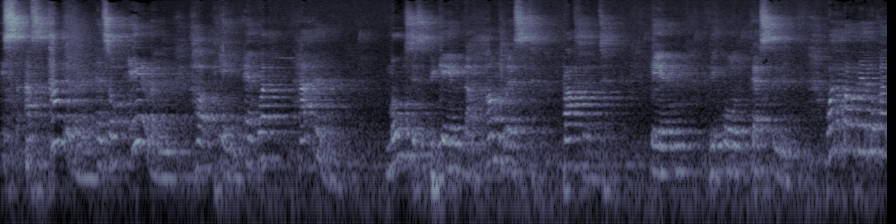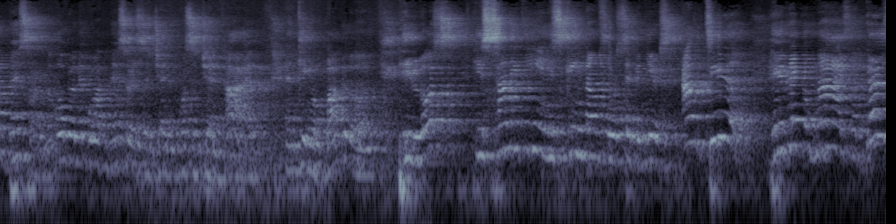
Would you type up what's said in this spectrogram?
a stutterer. And so Aaron helped him. And what happened? Moses became the humblest prophet in the Old Testament. What about Nebuchadnezzar? Although Nebuchadnezzar was a Gentile and king of Babylon, he lost his sanity in his kingdom for seven years until he recognized that there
